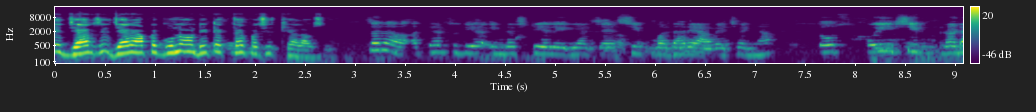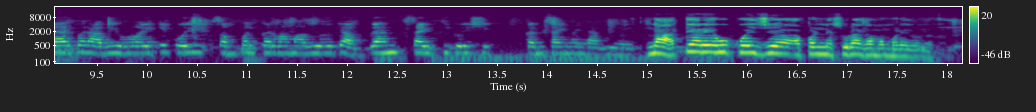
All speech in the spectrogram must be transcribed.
એ જ્યારે જ્યારે આપણે ગુનો ડિટેક્ટ થાય પછી જ ખ્યાલ આવશે. સર અત્યાર સુધી ઇન્ડસ્ટ્રીયલ એરિયા છે શિપ વધારે આવે છે અહીંયા. તો કોઈ શિપ રડાર પર આવ્યું હોય કે કોઈ સંપર્ક કરવામાં આવ્યો હોય કે અફઘાન સાઈડથી કોઈ શિપ કન્સાઇનમેન્ટ આવી હોય? ના અત્યારે એવું કોઈ જ આપણને સુરાગામાં મળેલું નથી.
